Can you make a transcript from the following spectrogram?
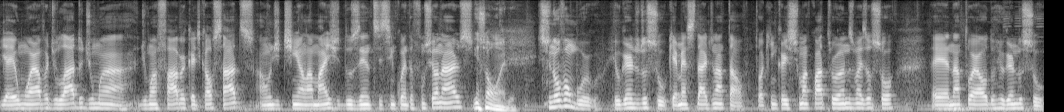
E aí eu morava do lado de uma, de uma fábrica de calçados, onde tinha lá mais de 250 funcionários. Isso aonde? Isso em Novo Hamburgo, Rio Grande do Sul, que é minha cidade natal. Tô aqui em Criciúma há quatro anos, mas eu sou é, natural do Rio Grande do Sul.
